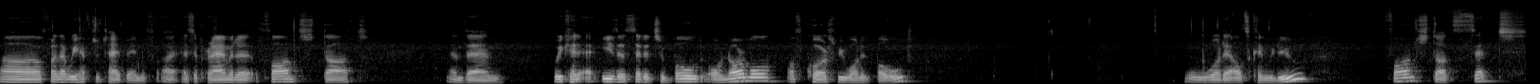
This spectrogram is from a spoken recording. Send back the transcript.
Uh, for that we have to type in uh, as a parameter font dot and then we can either set it to bold or normal. Of course we want it bold. What else can we do? Font dot set.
